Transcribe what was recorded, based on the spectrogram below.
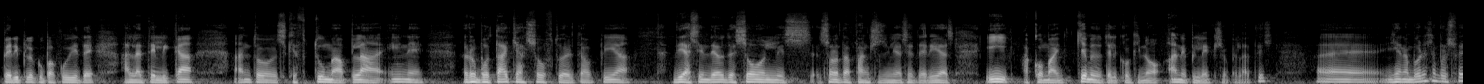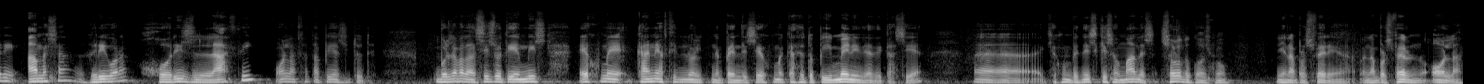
περίπλοκο που ακούγεται, αλλά τελικά, αν το σκεφτούμε απλά, είναι ρομποτάκια software τα οποία διασυνδέονται σε, όλες, σε όλα τα functions μιας εταιρείας ή ακόμα και με το τελικό κοινό, αν επιλέξει ο πελάτης, ε, για να μπορέσει να προσφέρει άμεσα, γρήγορα, χωρίς λάθη όλα αυτά τα οποία ζητούνται. Μπορείς να φανταστείς ότι εμείς έχουμε κάνει αυτή την όλη την επένδυση, έχουμε καθετοποιημένη διαδικασία ε, και έχουμε επενδύσει και σε ομάδες σε όλο τον κόσμο για να, προσφέρει, να προσφέρουν όλα,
